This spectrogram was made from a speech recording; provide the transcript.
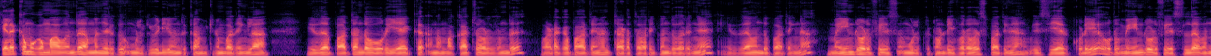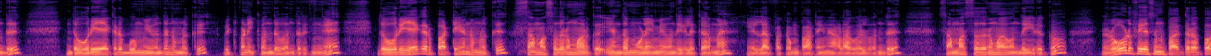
கிழக்கு முகமாக வந்து அமைஞ்சிருக்கு. உங்களுக்கு வீடியோ வந்து காமிக்கணும் பார்த்தீங்களா இதை பார்த்தா அந்த ஒரு ஏக்கர் அந்த மக்காச்சோளத்துலேருந்து வடக்க பார்த்தீங்கன்னா தடத்த வரைக்கும் வந்து வருங்க. இதுதான் வந்து பார்த்தீங்கன்னா மெயின் ரோடு ஃபேஸ் உங்களுக்கு டுவெண்ட்டி ஃபோர் ஹவர்ஸ் பார்த்தீங்கன்னா பிஸியாக இருக்கக்கூடிய ஒரு மெயின் ரோடு ஃபேஸில் வந்து இந்த ஒரு ஏக்கர் பூமி வந்து நம்மளுக்கு விற்பனைக்கு வந்து வந்திருக்குங்க. இந்த ஒரு ஏக்கர் பார்த்தீங்கன்னா நம்மளுக்கு சம சதுரமாக இருக்கும் எந்த மூலையுமே வந்து இழுக்காமல் எல்லா பக்கம் பார்த்தீங்கன்னா அளவுகள் வந்து சம சதுரமாக வந்து இருக்கும். ரோடு ஃபேஸ்னு பார்க்குறப்போ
